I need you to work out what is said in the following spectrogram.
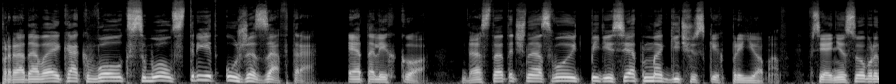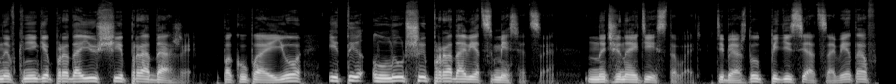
Продавай как волк с Уолл-стрит уже завтра. Это легко. Достаточно освоить 50 магических приемов. Все они собраны в книге «Продающие продажи». Покупай ее, и ты лучший продавец месяца. Начинай действовать. Тебя ждут 50 советов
